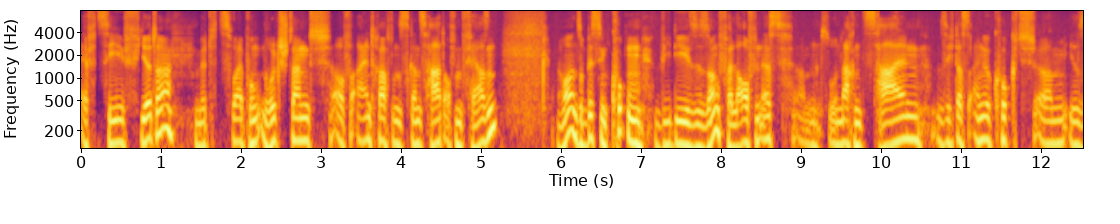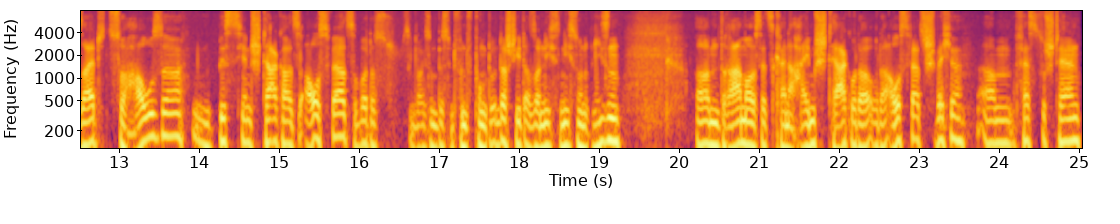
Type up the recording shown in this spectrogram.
FC Vierter mit zwei Punkten Rückstand auf Eintracht und ist ganz hart auf den Fersen. Wir wollen so ein bisschen gucken, wie die Saison verlaufen ist. Ähm, so nach den Zahlen sich das angeguckt. Ähm, ihr seid zu Hause ein bisschen stärker als auswärts, aber das sind, glaube ich, so ein bisschen fünf Punkte Unterschied. Also nicht, nicht so ein Riesen. Ähm, Drama ist jetzt keine Heimstärke oder, oder Auswärtsschwäche festzustellen.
